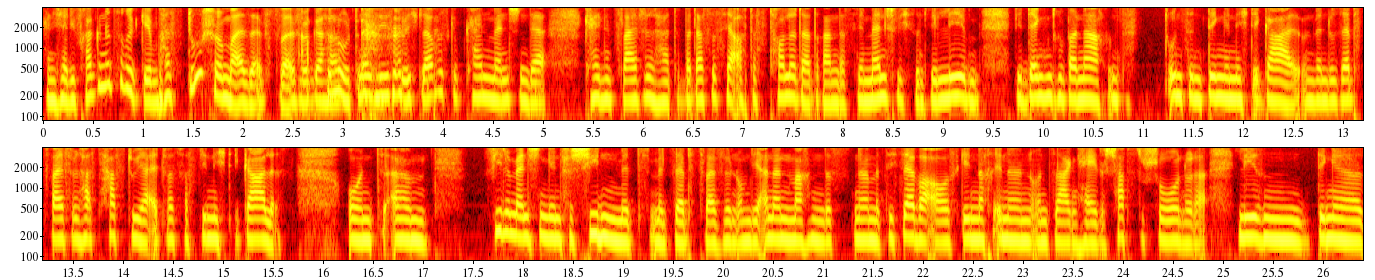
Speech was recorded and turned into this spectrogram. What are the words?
Kann ich ja die Frage nur zurückgeben. Hast du schon mal Selbstzweifel Absolut. gehabt? Absolut. siehst du, ich glaube, es gibt keinen Menschen, der keine Zweifel hat. Aber das ist ja auch das Tolle daran, dass wir menschlich sind. Wir leben, wir denken drüber nach. und uns sind Dinge nicht egal. Und wenn du Selbstzweifel hast, hast du ja etwas, was dir nicht egal ist. Und ähm, viele Menschen gehen verschieden mit, mit Selbstzweifeln um. Die anderen machen das ne, mit sich selber aus, gehen nach innen und sagen, hey, das schaffst du schon oder lesen Dinge,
